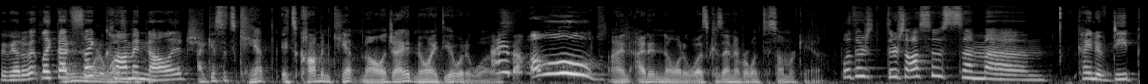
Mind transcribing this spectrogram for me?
We got a like that's like it was, common knowledge. i guess it's camp it's common camp knowledge i had no idea what it was I'm old. I, I didn't know what it was because i never went to summer camp Well, there's there's also some um, kind of deep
